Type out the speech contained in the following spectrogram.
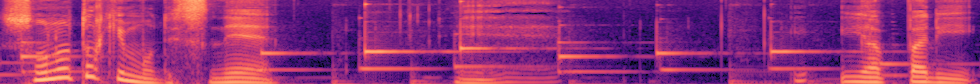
その時もですね、えー、やっぱり、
